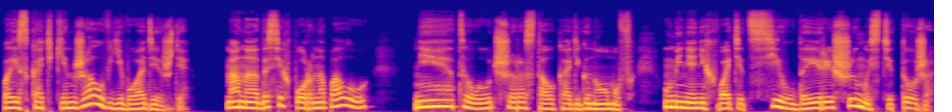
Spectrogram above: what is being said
Поискать кинжал в его одежде. Она до сих пор на полу, нет, лучше растолкать гномов. У меня не хватит сил, да и решимости тоже.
